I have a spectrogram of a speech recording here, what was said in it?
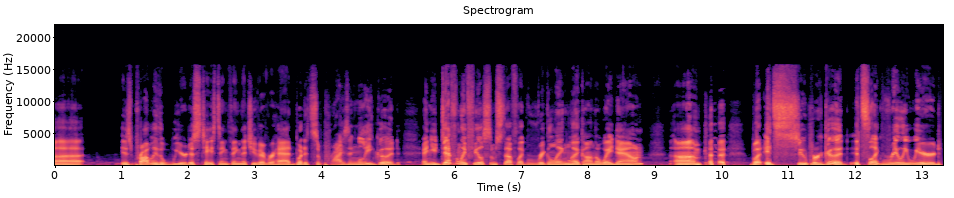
uh, is probably the weirdest tasting thing that you've ever had, but it's surprisingly good. And you definitely feel some stuff like wriggling like on the way down. Um, but it's super good. It's like really weird.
